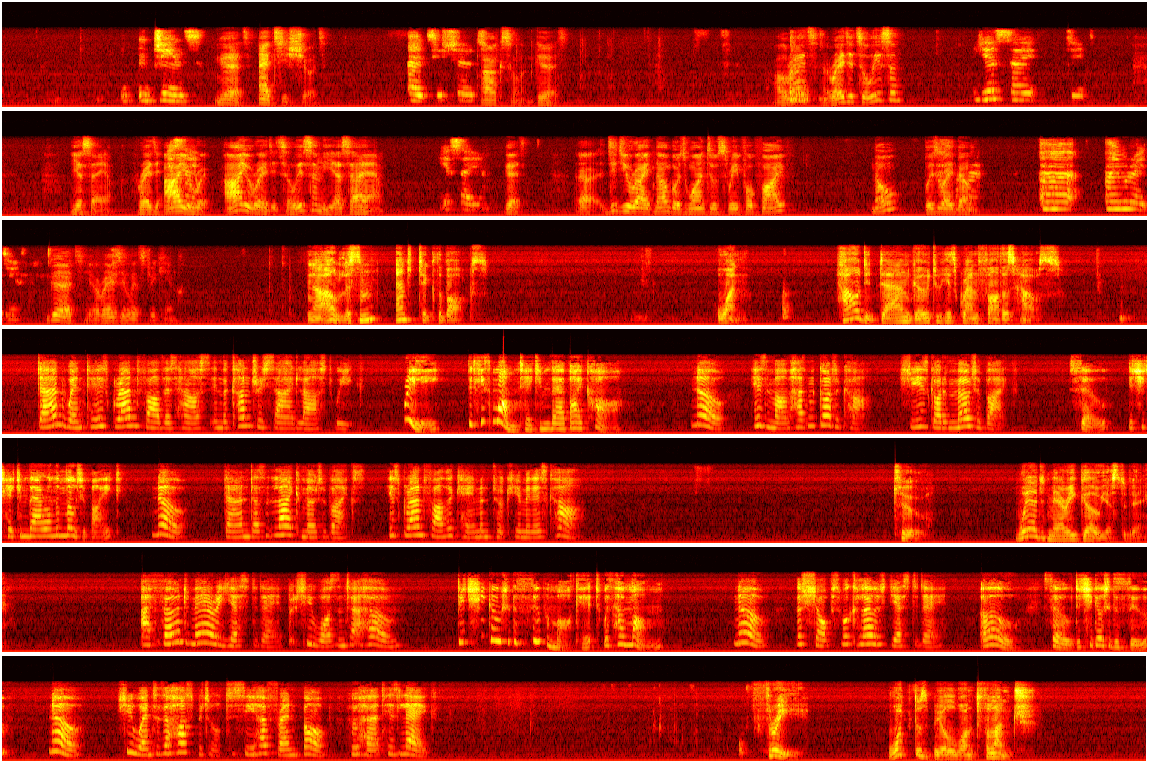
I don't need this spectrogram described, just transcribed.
jeans. Good. A t-shirt. A t-shirt. Excellent. Good. All right. Ready to listen? yes, I did. Yes, I am. Ready? Are I you am. re- Are you ready to listen? Yes, I am. Yes, I am. Good. Uh, did you write numbers one, two, three, four, five? No? Please write down. Uh, I'm ready. Good. You're ready. Let's begin. Now listen and tick the box. 1. How did Dan go to his grandfather's house? Dan went to his grandfather's house in the countryside last week. Really? Did his mum take him there by car? No, his mum hasn't got a car. She's got a motorbike. So, did she take him there on the motorbike? No, Dan doesn't like motorbikes. His grandfather came and took him in his car. 2. Where did Mary go yesterday? I phoned Mary yesterday, but she wasn't at home. Did she go to the supermarket with her mum? No, the shops were closed yesterday. Oh, so did she go to the zoo? No, she went to the hospital to see her friend Bob, who hurt his leg. 3. What does Bill want for lunch?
